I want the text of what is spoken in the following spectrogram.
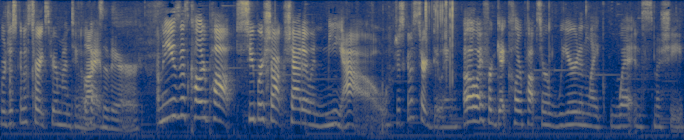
We're just gonna start experimenting. Lots okay. of error. I'm gonna use this ColourPop Super Shock Shadow and Meow. Just gonna start doing. Oh, I forget ColourPops are weird and like wet and smushy.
